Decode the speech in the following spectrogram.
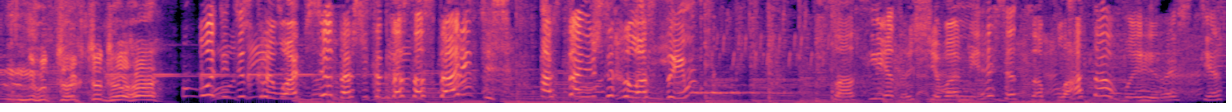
Ну так-то да. Будете скрывать все, даже когда состаритесь? Останешься холостым? Со следующего месяца плата вырастет.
